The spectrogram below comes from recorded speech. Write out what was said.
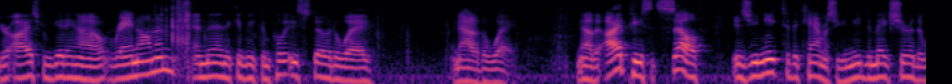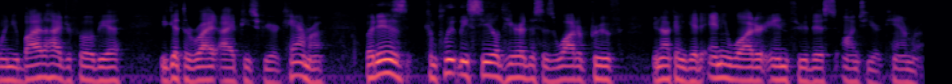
your eyes from getting uh, rain on them, and then it can be completely stowed away and out of the way. Now the eyepiece itself is unique to the camera, so you need to make sure that when you buy the Hydrophobia, you get the right eyepiece for your camera. But it is completely sealed here. This is waterproof. You're not going to get any water in through this onto your camera.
